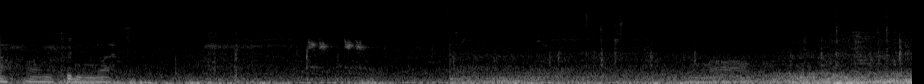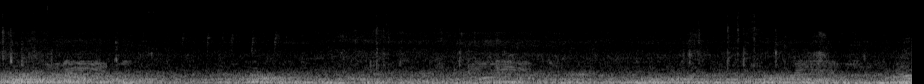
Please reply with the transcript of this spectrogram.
อ้าวมันขึ้นอย่างนี้วะสี่รอบเฮ้ย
